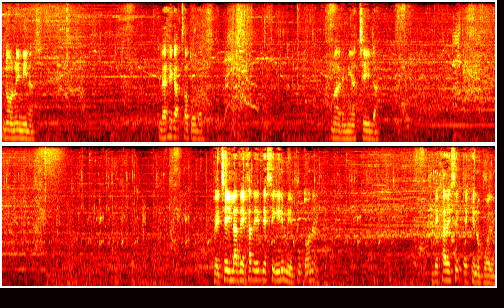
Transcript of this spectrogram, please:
No, no hay minas. Las he gastado todas. Madre mía, Sheila. Pues Sheila, deja de, de seguirme, putona. Deja de ser... Es que no puedo.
